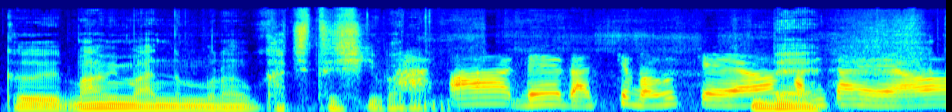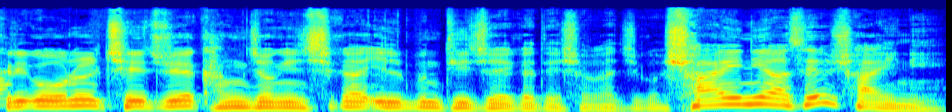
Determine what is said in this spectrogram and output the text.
그 마음이 맞는 분하고 같이 드시기 바랍니다. 아, 네, 맛있게 먹을게요. 네. 감사해요. 그리고 오늘 제주의 강정인 씨가 1분 DJ가 되셔가지고 샤이니 아세요? 샤이니.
